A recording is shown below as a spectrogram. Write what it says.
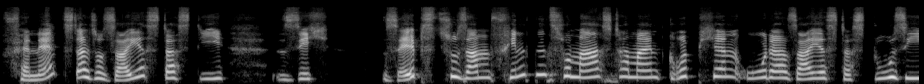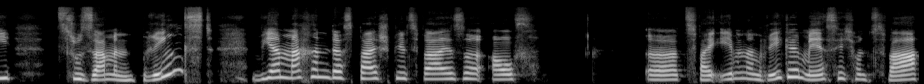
vernetzt. Also sei es, dass die sich selbst zusammenfinden zu Mastermind-Grüppchen oder sei es, dass du sie zusammenbringst. Wir machen das beispielsweise auf äh, zwei Ebenen regelmäßig und zwar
